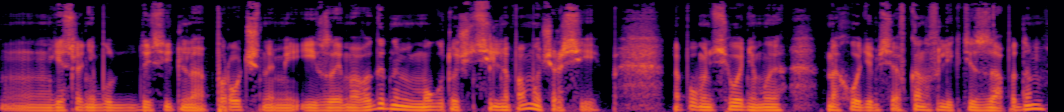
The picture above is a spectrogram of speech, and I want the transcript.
если они будут действительно прочными и взаимовыгодными, могут очень сильно помочь России. Напомню, сегодня мы находимся в конфликте с Западом,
